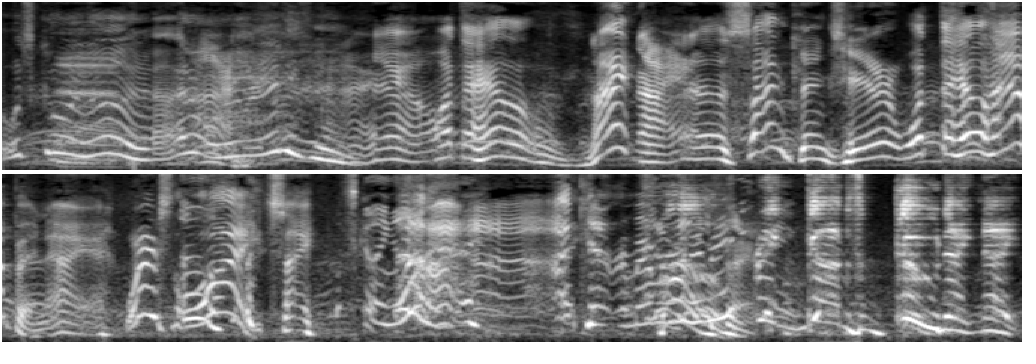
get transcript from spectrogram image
what's going on? I don't remember anything. Yeah, what the hell? Night Knight, uh, Sun King's here. What the hell happened? I, where's the lights? I, What's going I, on? I can't remember Oh, anything. great gobs of goo, Night Knight.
